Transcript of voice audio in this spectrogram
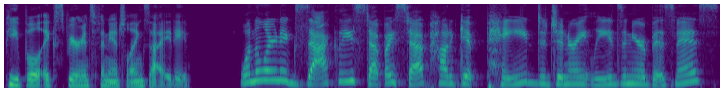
people experience financial anxiety. Want to learn exactly step by step how to get paid to generate leads in your business?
